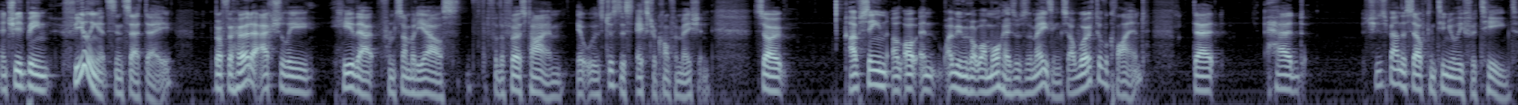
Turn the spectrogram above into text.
And she had been feeling it since that day. But for her to actually hear that from somebody else for the first time, it was just this extra confirmation. So I've seen a lot, and I've even got one more case, which was amazing. So I worked with a client that had, she just found herself continually fatigued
